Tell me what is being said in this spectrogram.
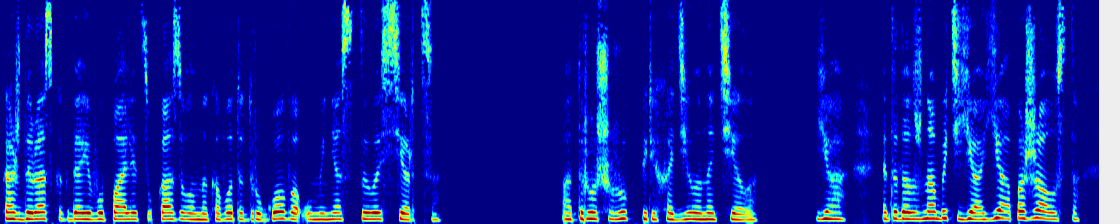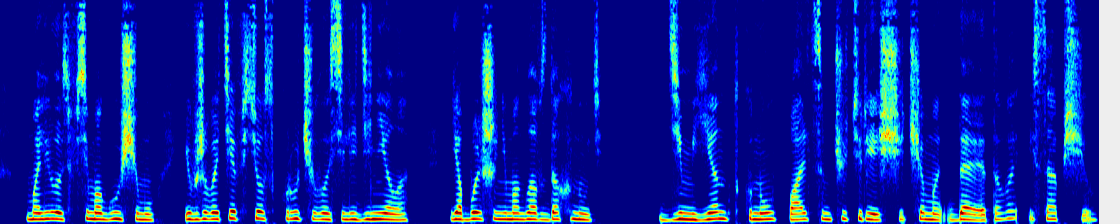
Каждый раз, когда его палец указывал на кого-то другого, у меня стыло сердце. А дрожь рук переходила на тело. «Я! Это должна быть я! Я! Пожалуйста!» Молилась всемогущему, и в животе все скручивалось и леденело. Я больше не могла вздохнуть. Демьен ткнул пальцем чуть резче, чем и до этого, и сообщил.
